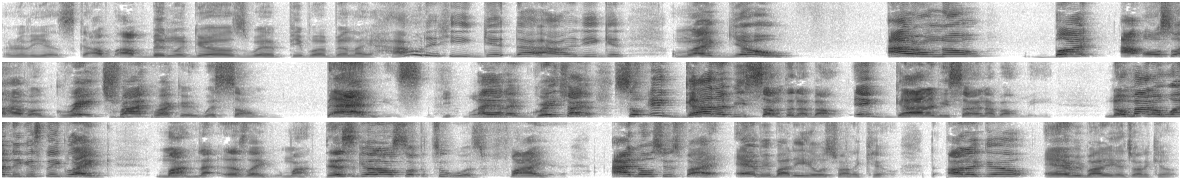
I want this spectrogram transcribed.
It really is. I've, I've been with girls where people have been like, "How did he get that? How did he get?" I'm like, "Yo, I don't know, but I also have a great track record with some baddies. I got a great track, so it gotta be something about it. Gotta be something about me. No matter what niggas think, like man, that- that's like man. This girl I was talking to was fire. I know she was fire. Everybody here was trying to kill. The other girl, everybody here trying to kill.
